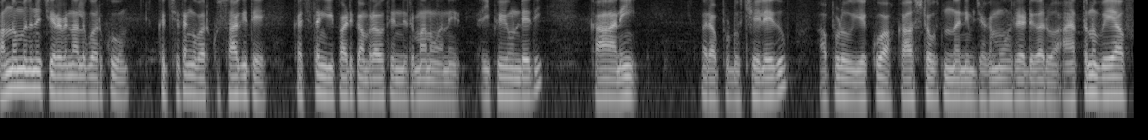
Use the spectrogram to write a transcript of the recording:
పంతొమ్మిది నుంచి ఇరవై నాలుగు వరకు ఖచ్చితంగా వరకు సాగితే ఖచ్చితంగా ఈ పాటికి అమరావతి నిర్మాణం అనేది అయిపోయి ఉండేది. కానీ మరి అప్పుడు చేయలేదు. అప్పుడు ఎక్కువ కాస్ట్ అవుతుందని జగన్మోహన్ రెడ్డి గారు అతను వే ఆఫ్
